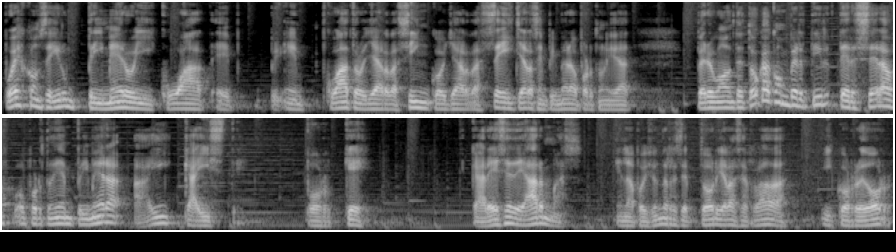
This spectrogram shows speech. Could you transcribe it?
puedes conseguir un primero y cuatro, eh, en 4 yardas, 5 yardas, 6 yardas en primera oportunidad. Pero cuando te toca convertir tercera oportunidad en primera, ahí caíste. ¿Por qué? Carece de armas en la posición de receptor y a la cerrada y corredor.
